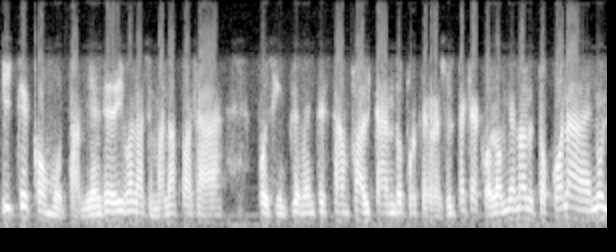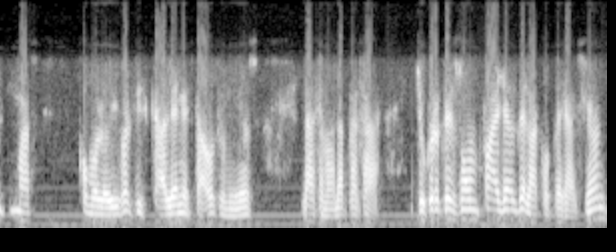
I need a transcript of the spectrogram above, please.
y que como también se dijo la semana pasada, pues simplemente están faltando porque resulta que a Colombia no le tocó nada en últimas, como lo dijo el fiscal en Estados Unidos la semana pasada. Yo creo que son fallas de la cooperación.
